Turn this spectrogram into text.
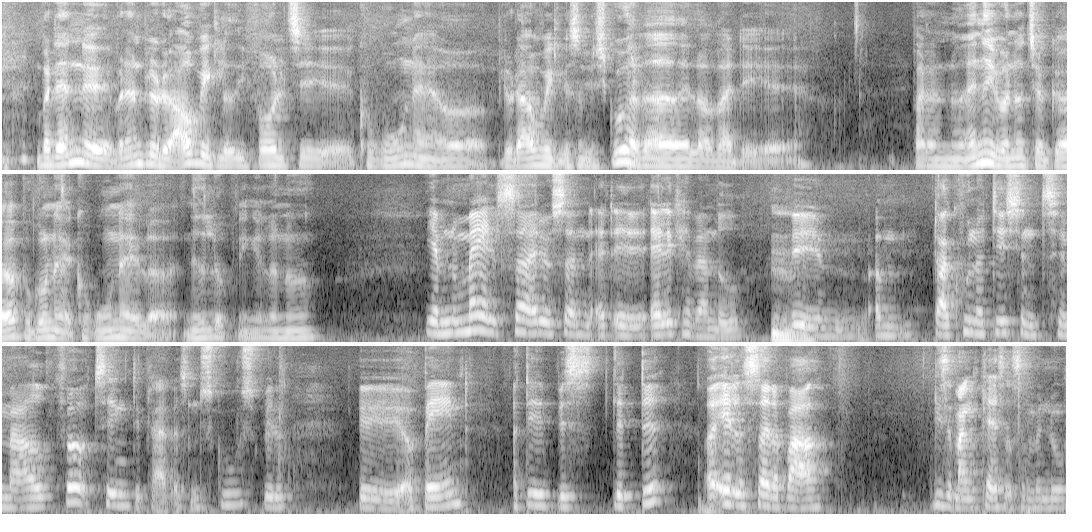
Hvordan, øh, hvordan blev det afviklet i forhold til øh, corona, og blev det afviklet, som det skulle have været, eller var det øh, var der noget andet, I var nødt til at gøre på grund af corona, eller nedlukning, eller noget? Jamen normalt så er det jo sådan, at øh, alle kan være med. Mm. Øhm, om der er kun audition til meget få ting. Det plejer at være sådan skuespil øh, og band. Og det er vist lidt det. Og ellers så er der bare lige så mange pladser, som man nu.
